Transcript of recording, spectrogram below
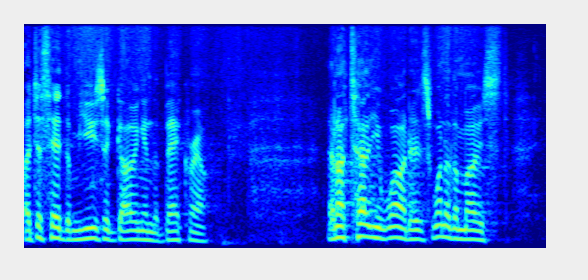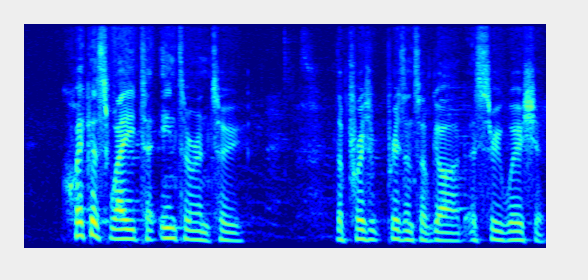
I just had the music going in the background. And I tell you what, it's one of the most quickest way to enter into the presence of God is through worship.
